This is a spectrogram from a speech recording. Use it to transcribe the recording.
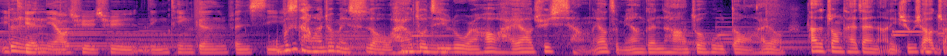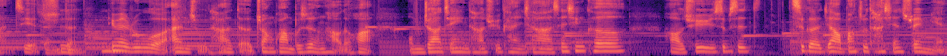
一天你要去去聆听跟分析。我不是谈完就没事哦，我还要做记录，嗯、然后还要去想要怎么样跟他做互动，还有他的状态在哪里，需不需要转介等等。嗯、因为如果案主他的状况不是很好的话，我们就要建议他去看一下身心科，好去是不是？这个要帮助他先睡眠，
